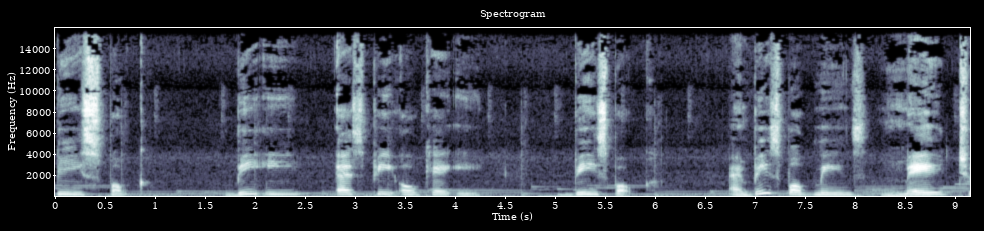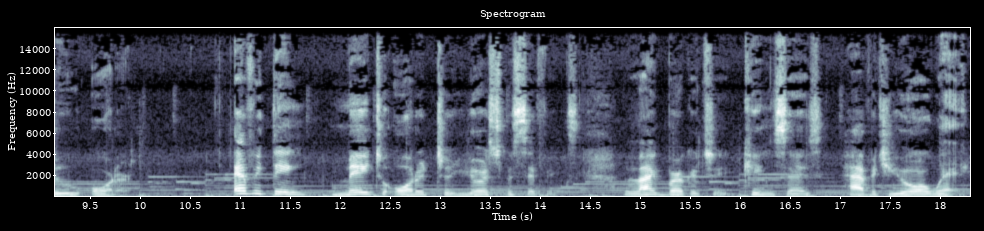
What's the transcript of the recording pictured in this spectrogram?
bespoke. B E S P O K E. Bespoke. And bespoke means made to order everything made to order to your specifics. like Burger King says, have it your way.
